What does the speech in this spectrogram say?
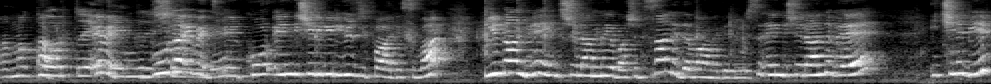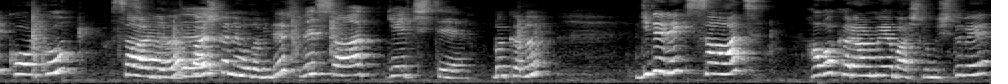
Ama Ha, korktu. Evet, endişelendi. burada evet e, kor, endişeli bir yüz ifadesi var. Birdenbire endişelenmeye başladı. Sen de devam edebilirsin. Endişelendi ve içine bir korku sardı. Sardı. Başka ne olabilir? Ve saat geçti. Bakalım. Giderek saat hava kararmaya başlamıştı ve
